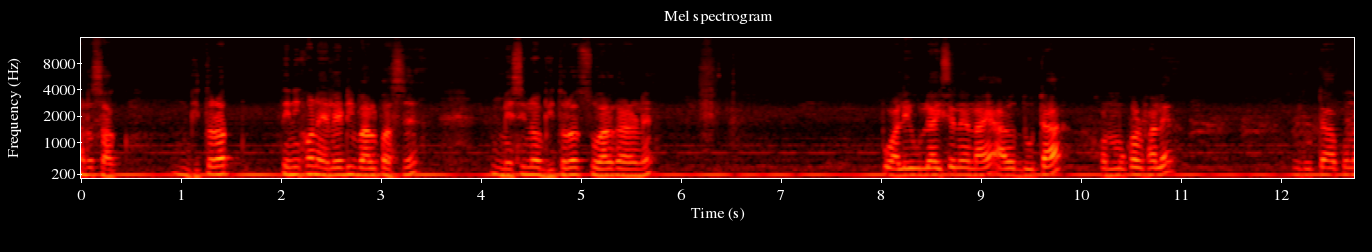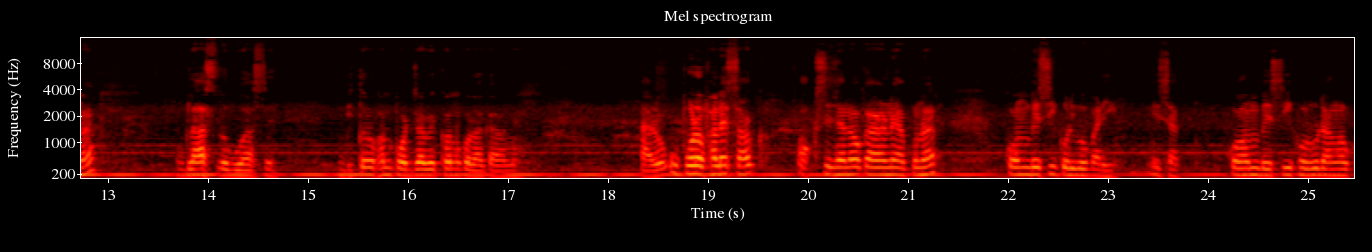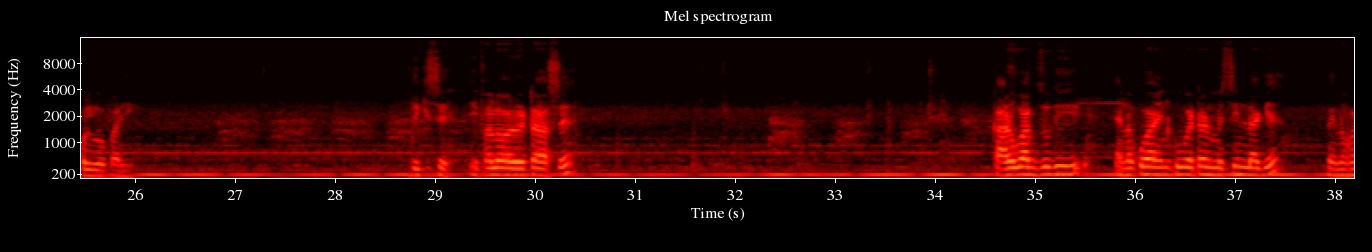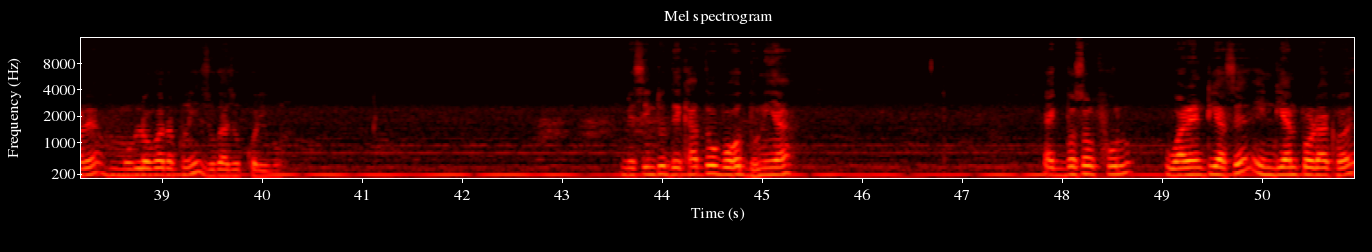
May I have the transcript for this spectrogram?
আৰু চাওক ভিতৰত তিনিখন এল ই ডি বাল্ব আছে মেচিনৰ ভিতৰত চোৱাৰ কাৰণে। পোৱালি ওলাইছে নে নাই আৰু দুটা সন্মুখৰ ফালে দুটা আপোনাৰ গ্লাছ লগোৱা আছে ভিতৰখন পৰ্যবেক্ষণ কৰাৰ কাৰণে। আৰু ওপৰৰ ফালে চাওক অক্সিজেনৰ কাৰণে আপোনাৰ কম বেছি কৰিব পাৰি এই চাওক কম বেছি সৰু ডাঙৰ কৰিব পাৰি। দেখিছে এইফালেও আৰু এটা আছে। কাৰোবাক যদি এনেকুৱা ইনকুবেটাৰ মেচিন লাগে তেনেহ'লে মোৰ লগত আপুনি যোগাযোগ কৰিব। মেচিনটো দেখাতো বহুত ধুনীয়া। এক বছৰ ফুল ৱাৰেণ্টি আছে ইণ্ডিয়ান প্ৰডাক্ট হয়।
